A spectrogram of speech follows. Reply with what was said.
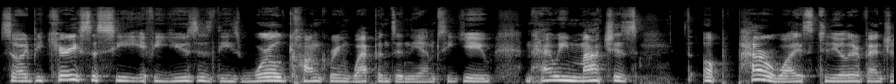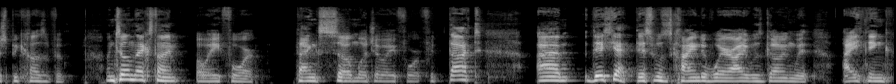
so I'd be curious to see if he uses these world-conquering weapons in the MCU, and how he matches up power-wise to the other Avengers because of him. Until next time, 084. Thanks so much, 084, for that. Um, this, yeah, this was kind of where I was going with. I think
